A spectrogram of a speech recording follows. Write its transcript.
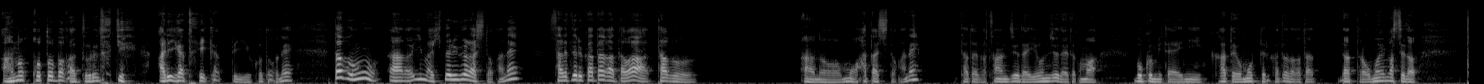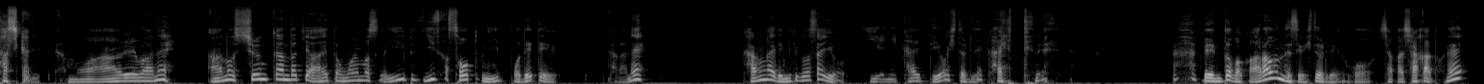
あの言葉がどれだけありがたいかっていうことをね。多分、あの今一人暮らしとかね、されてる方々は多分、あの、もう二十歳とかね、例えば30代40代とかまあ僕みたいに家庭を持ってる方々だったら思いますけど確かにもうあれはねあの瞬間だけはあえて思いますけどいざ外に一歩出てからね考えてみてくださいよ家に帰ってよ一人で帰ってね 弁当箱洗うんですよ。一人でこうシャカシャカとね。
